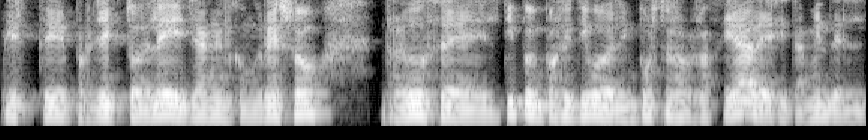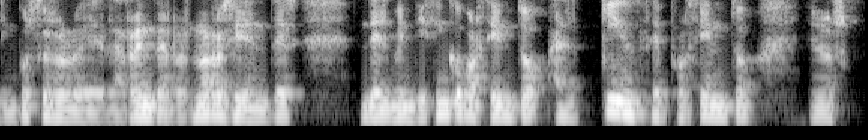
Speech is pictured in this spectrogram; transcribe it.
Este proyecto de ley ya en el Congreso reduce el tipo impositivo del impuesto sobre sociedades y también del impuesto sobre la renta de los no residentes del 25% al 15% en los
